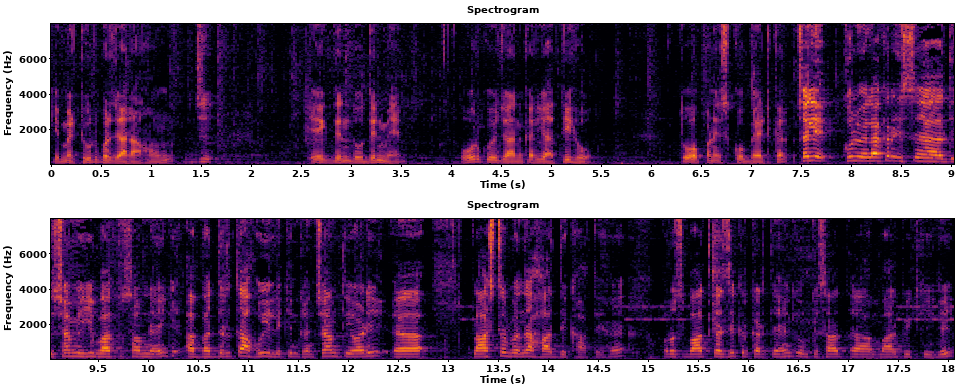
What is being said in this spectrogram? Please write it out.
कि मैं टूर पर जा रहा हूँ। जी। एक दिन दो दिन में और कोई जानकारी आती हो तो अपन इसको बैठकर चलिए कुल मिलाकर इस दिशा में ये बात तो सामने आई कि अभद्रता हुई लेकिन घनश्याम तिवाड़ी प्लास्टर बंदा हाथ दिखाते हैं। और उस बात का ज़िक्र करते हैं कि उनके साथ मारपीट की गई।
